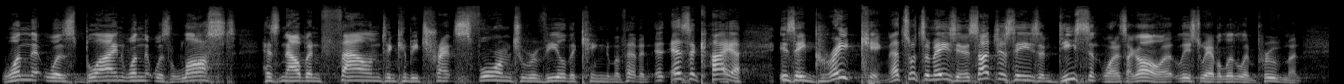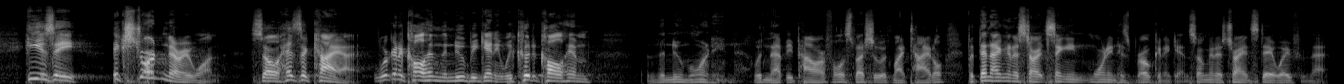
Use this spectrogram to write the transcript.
one that was blind, one that was lost, has now been found and can be transformed to reveal the kingdom of heaven. Hezekiah is a great king. That's what's amazing. It's not just he's a decent one. It's like, oh, at least we have a little improvement. He is a extraordinary one. So Hezekiah, we're going to call him the new beginning. We could call him the new morning. Wouldn't that be powerful, especially with my title? But then I'm going to start singing Morning Has Broken again. So I'm going to try and stay away from that.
